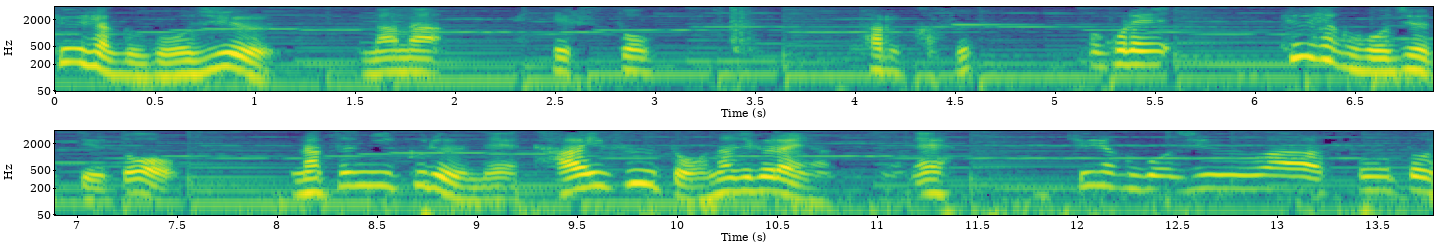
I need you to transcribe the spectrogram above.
957ヘストパルカスこれ、950っていうと、夏に来るね、台風と同じぐらいなんですよね。950は相当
